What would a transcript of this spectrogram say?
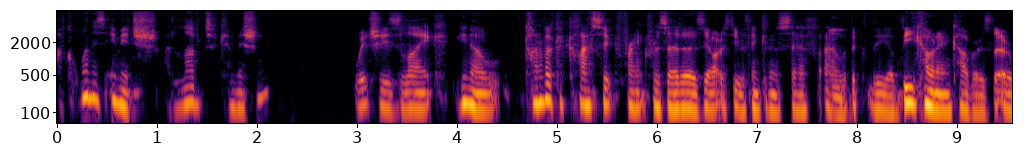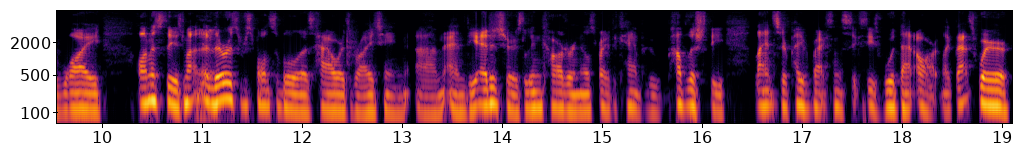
I've got one this image I'd love to commission. Which is like you know, kind of like a classic Frank Frazetta as the artist you were thinking of, Seth, uh, with the the, uh, the Conan covers that are why honestly, as much, Yeah. they're as responsible as Howard's writing, um, and the editors Lin Carter and L. Sprague de Camp, who published the Lancer paperbacks in the '60s with that art. Like that's where.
